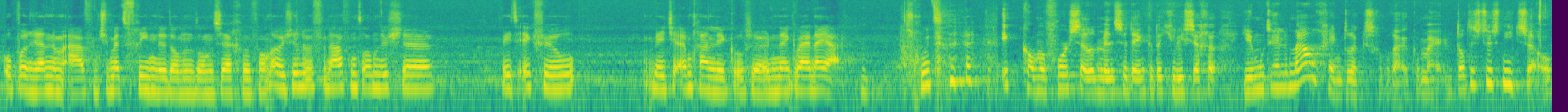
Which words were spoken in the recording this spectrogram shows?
op een random avondje met vrienden. Dan, dan zeggen we van, oh, zullen we vanavond anders, eh, weet ik veel, een beetje M gaan likken of zo. Dan denken wij, nou ja, is goed. Ik kan me voorstellen dat mensen denken dat jullie zeggen... je moet helemaal geen drugs gebruiken. Maar dat is dus niet zo.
